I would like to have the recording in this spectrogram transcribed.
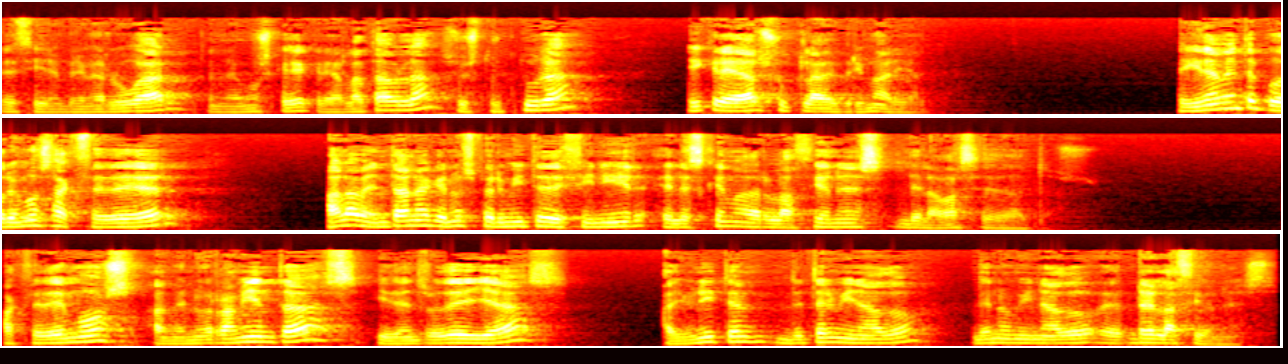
Es decir, en primer lugar, tendremos que crear la tabla, su estructura y crear su clave primaria. Seguidamente podremos acceder a la ventana que nos permite definir el esquema de relaciones de la base de datos. accedemos al menú herramientas y dentro de ellas hay un ítem determinado denominado eh, relaciones.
